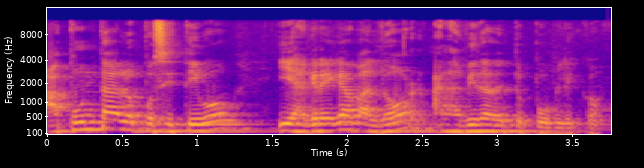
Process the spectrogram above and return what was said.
Apunta a lo positivo y agrega valor a la vida de tu público.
